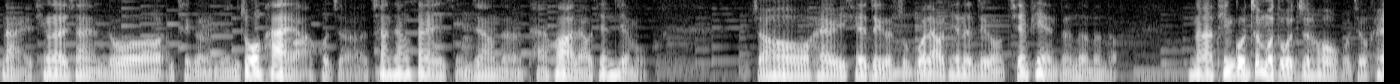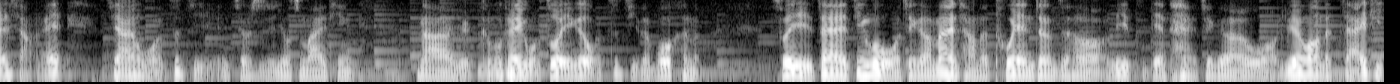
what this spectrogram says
那也听了像很多这个圆桌派啊，或者锵锵三人行这样的谈话聊天节目，然后还有一些这个主播聊天的这种切片等等等等。那听过这么多之后，我就开始想，哎。既然我自己就是又这么爱听，那可不可以我做一个我自己的播客呢？所以在经过我这个漫长的拖延症之后，粒子电台这个我愿望的载体，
